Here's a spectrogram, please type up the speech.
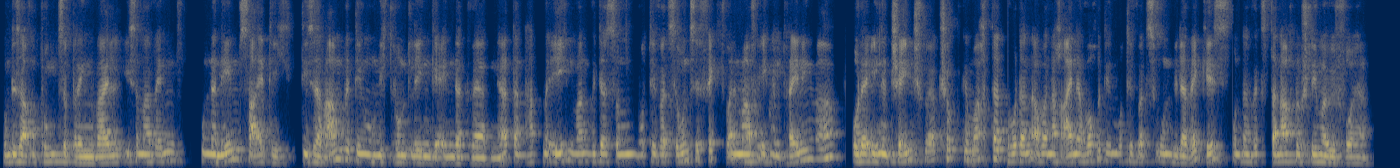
um das auf den Punkt zu bringen, weil ich sag mal, wenn unternehmensseitig diese Rahmenbedingungen nicht grundlegend geändert werden, ja, dann hat man irgendwann wieder so einen Motivationseffekt, weil man auf irgendeinem Training war oder irgendeinen Change-Workshop gemacht hat, wo dann aber nach einer Woche die Motivation wieder weg ist und dann wird es danach noch schlimmer wie vorher.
